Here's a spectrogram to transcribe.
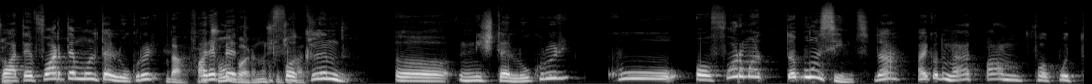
poate foarte multe lucruri. Da, faci Repet, Uber, nu știu făcând ce faci. Uh, niște lucruri cu o formă de bun simț, da? Adică, dumneavoastră, am făcut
